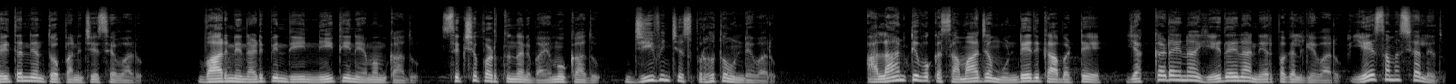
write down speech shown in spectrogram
చైతన్యంతో పనిచేసేవారు. వారిని నడిపింది నీతి నియమం కాదు శిక్ష పడుతుందని భయమూ కాదు జీవించే స్పృహతో ఉండేవారు. అలాంటి ఒక సమాజం ఉండేది కాబట్టే ఎక్కడైనా ఏదైనా నేర్పగలిగేవారు. ఏ సమస్య లేదు.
